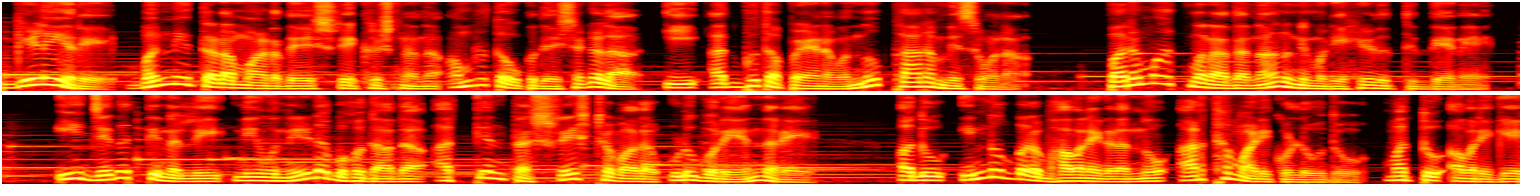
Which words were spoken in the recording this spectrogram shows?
ಗೆಳೆಯರೇ, ಬನ್ನಿ ತಡ ಮಾಡದೆ ಶ್ರೀಕೃಷ್ಣನ ಅಮೃತ ಉಪದೇಶಗಳ ಈ ಅದ್ಭುತ ಪಯಣವನ್ನು ಪ್ರಾರಂಭಿಸೋಣ. ಪರಮಾತ್ಮನಾದ ನಾನು ನಿಮಗೆ ಹೇಳುತ್ತಿದ್ದೇನೆ, ಈ ಜಗತ್ತಿನಲ್ಲಿ ನೀವು ನೀಡಬಹುದಾದ ಅತ್ಯಂತ ಶ್ರೇಷ್ಠವಾದ ಉಡುಗೊರೆ ಎಂದರೆ, ಅದು ಇನ್ನೊಬ್ಬರ ಭಾವನೆಗಳನ್ನು ಅರ್ಥ ಮಾಡಿಕೊಳ್ಳುವುದು ಮತ್ತು ಅವರಿಗೆ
